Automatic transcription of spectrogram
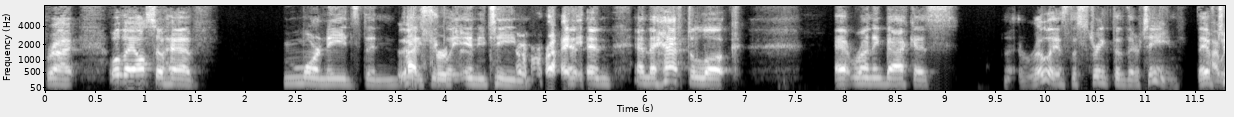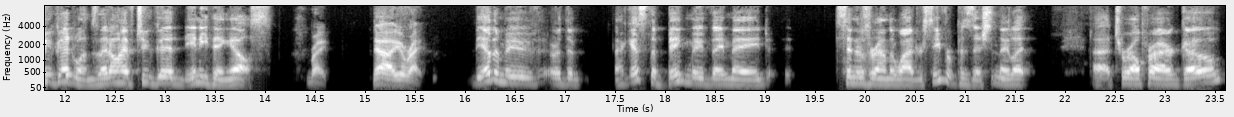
Right. Well, they also have more needs than That's true. basically any team. right. and, and and they have to look at running back as really as the strength of their team. They I have two would- good ones. They don't have two good anything else. Right. No, you're right. The other move, or the I guess the big move they made, centers around the wide receiver position. They let uh, Terrell Pryor go.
